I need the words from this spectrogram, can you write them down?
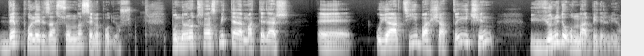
depolarizasyonuna sebep oluyor. Bu nörotransmitter maddeler e, uyartıyı başlattığı için yönü de onlar belirliyor.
